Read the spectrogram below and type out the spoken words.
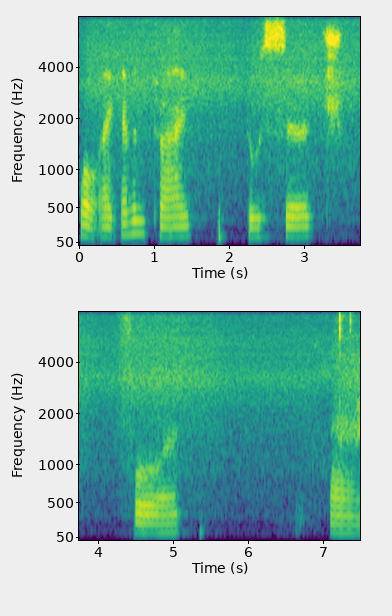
oh I haven't tried to search for uh,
